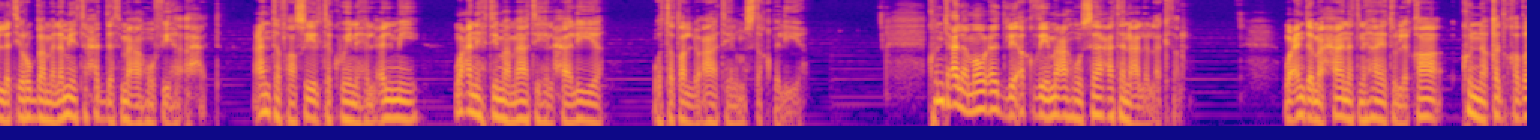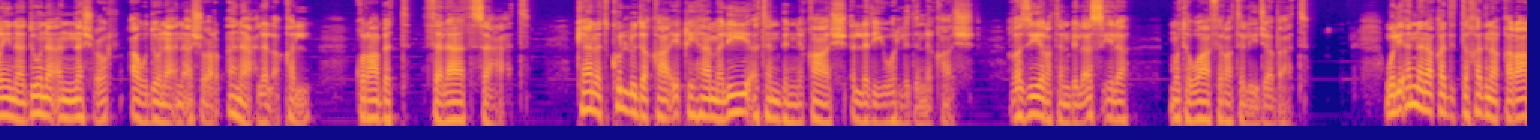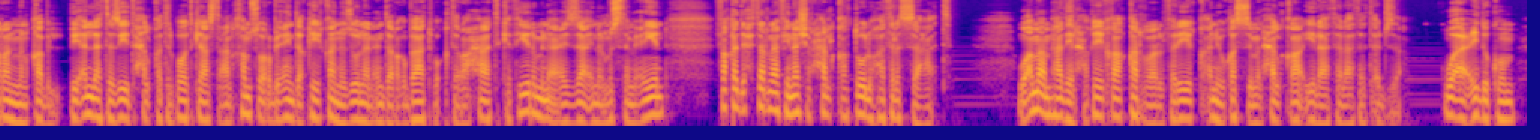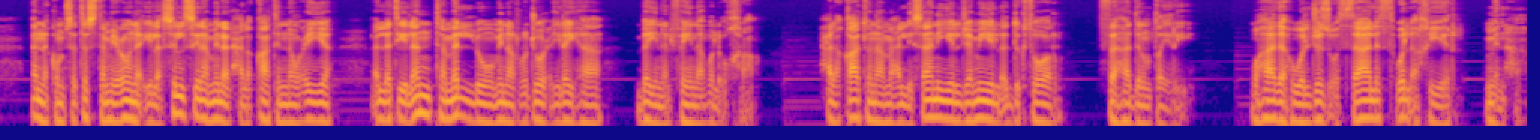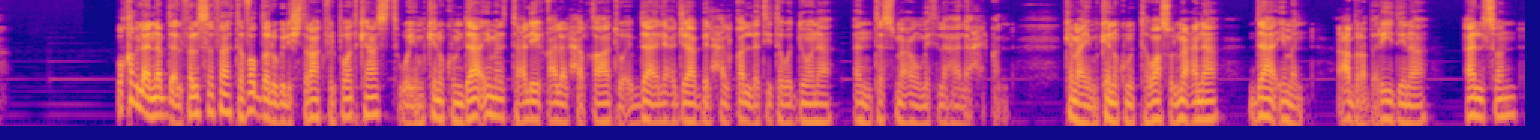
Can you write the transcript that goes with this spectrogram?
التي ربما لم يتحدث معه فيها أحد عن تفاصيل تكوينه العلمي وعن اهتماماته الحالية وتطلعاته المستقبلية كنت على موعد لأقضي معه ساعة على الأكثر وعندما حانت نهاية اللقاء كنا قد قضينا دون أن نشعر أو دون أن أشعر أنا على الأقل قرابة ثلاث ساعات. كانت كل دقائقها مليئة بالنقاش الذي يولد النقاش غزيرة بالأسئلة متوافرة الإجابات. ولأننا قد اتخذنا قرارا من قبل بأن لا تزيد حلقة البودكاست عن 45 دقيقة نزولا عند رغبات واقتراحات كثير من أعزائنا المستمعين فقد احترنا في نشر حلقة طولها ثلاث ساعات. وأمام هذه الحقيقة قرر الفريق أن يقسم الحلقة إلى ثلاثة أجزاء. وأعدكم أنكم ستستمعون إلى سلسلة من الحلقات النوعية التي لن تملوا من الرجوع إليها بين الفينة والأخرى. حلقاتنا مع اللساني الجميل الدكتور فهد المطيري. وهذا هو الجزء الثالث والأخير منها. وقبل أن نبدأ الفلسفة تفضلوا بالاشتراك في البودكاست ويمكنكم دائما التعليق على الحلقات وإبداء الإعجاب بالحلقة التي تودون أن تسمعوا مثلها لاحقا. كما يمكنكم التواصل معنا دائما عبر بريدنا ألسون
